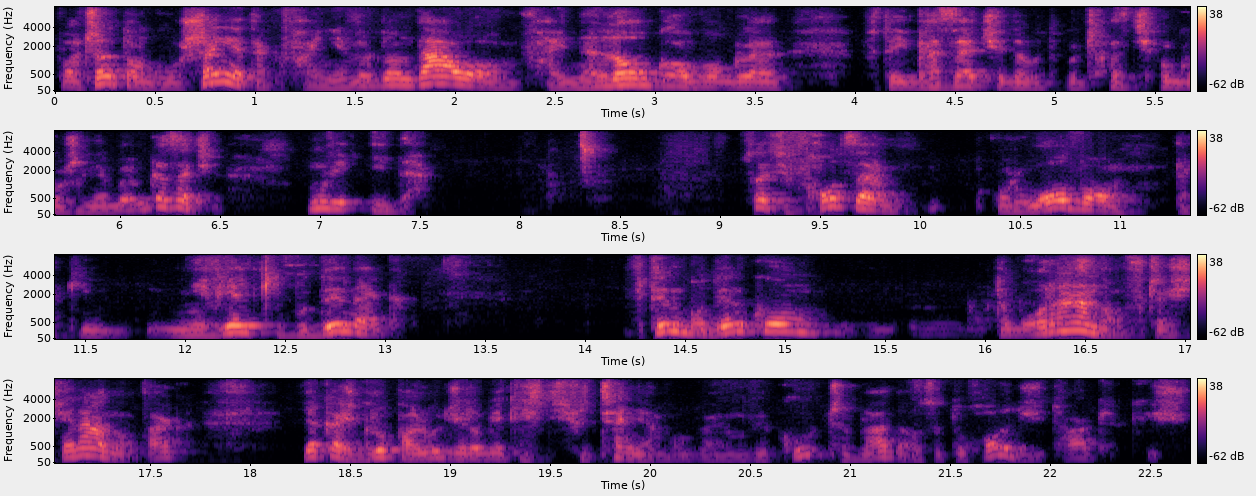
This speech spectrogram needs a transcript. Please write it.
Patrzyłem to ogłoszenie, tak fajnie wyglądało, fajne logo w ogóle w tej gazecie, to podczas ogłoszenia byłem w gazecie. Mówię, idę. Słuchajcie, wchodzę, Orłowo, taki niewielki budynek. W tym budynku to było rano, wcześniej rano, tak? jakaś grupa ludzi robi jakieś ćwiczenia w ogóle. Ja mówię, kurczę, blada, o co tu chodzi, tak? Jakieś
